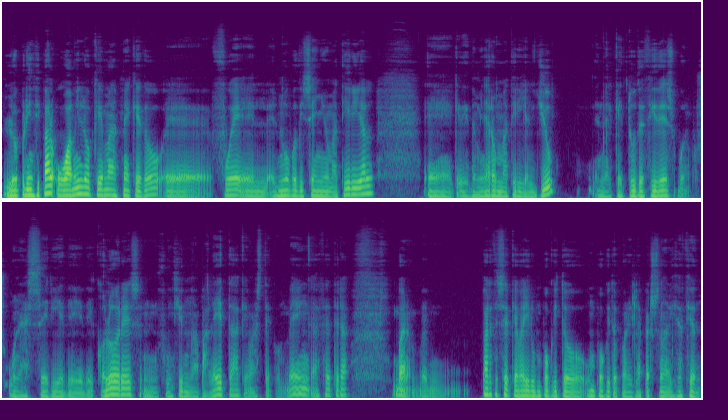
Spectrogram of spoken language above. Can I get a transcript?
lo principal, o a mí lo que más me quedó, eh, fue el, nuevo diseño Material, eh, que denominaron Material U, en el que tú decides bueno, pues una serie de, colores en función de una paleta que más te convenga, etc. Bueno, em, parece ser que va a ir un poquito, un poquito por ahí la personalización.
